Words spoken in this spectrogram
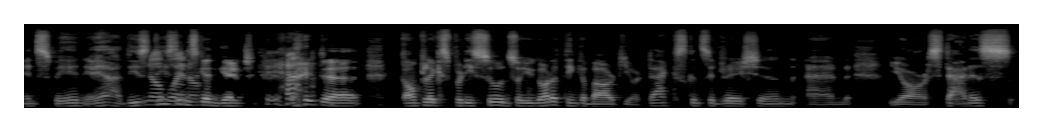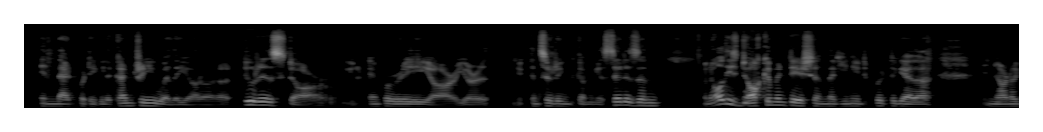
in Spain, yeah, these No these things can get Yeah. right uh, complex pretty soon. So you got to think about your tax consideration and your status in that particular country, whether you're a tourist or you know temporary or you're, you're considering becoming a citizen, and all these documentation that you need to put together in order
